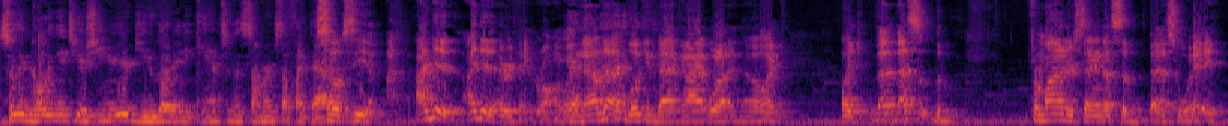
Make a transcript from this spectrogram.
So then going into your senior year, do you go to any camps in the summer and stuff like that? So see, I did I did everything wrong. Like Yeah. now that looking back and I what I know, like like that that's the from my understanding that's the best way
